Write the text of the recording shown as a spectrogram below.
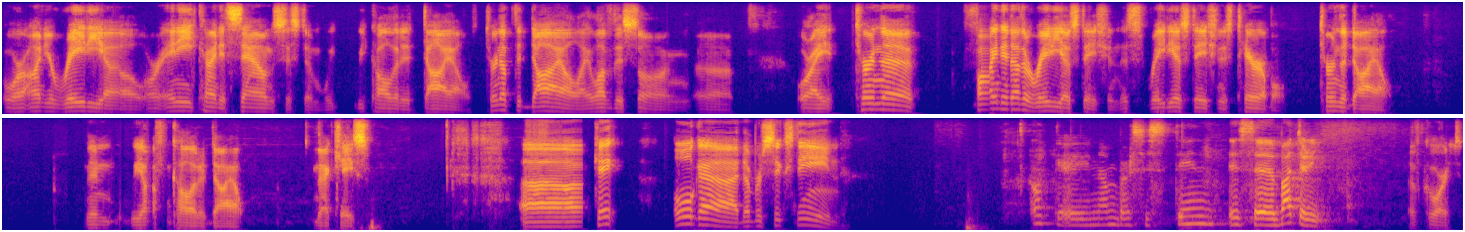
or on your radio or any kind of sound system. We we call it a dial. Turn up the dial. I love this song. Uh, or I turn the find another radio station. This radio station is terrible. Turn the dial. Then we often call it a dial in that case. Uh, okay. Olga, number 16. Okay, number 16 is a battery. Of course.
